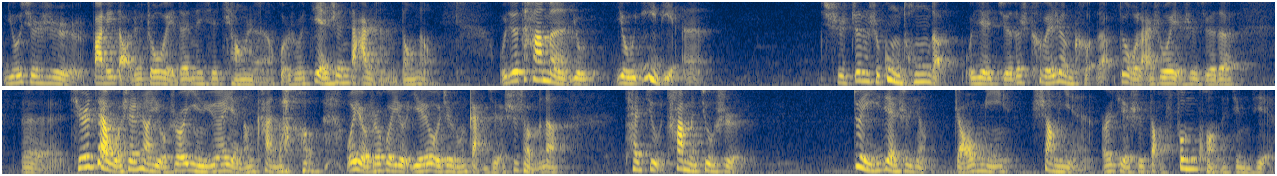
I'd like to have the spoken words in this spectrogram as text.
尤其是巴厘岛这周围的那些强人，或者说健身达人等等，我觉得他们有有一点是真的是共通的，我也觉得是特别认可的。对我来说也是觉得，呃，其实在我身上有时候隐约也能看到，我有时候会有也有这种感觉是什么呢？他就他们就是对一件事情着迷上瘾，而且是到疯狂的境界。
